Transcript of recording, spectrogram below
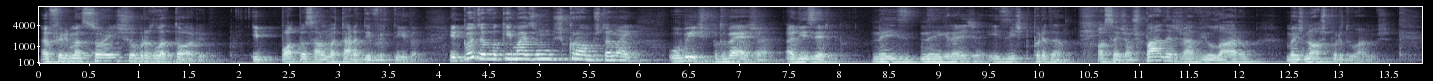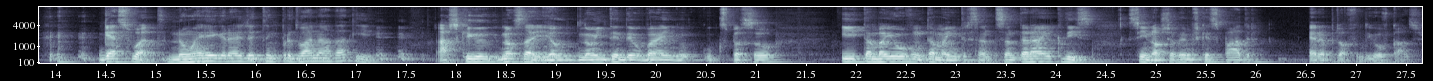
afirmações sobre relatório. E pode passar uma tarde divertida. E depois houve aqui mais uns cromos também. O Bispo de Beja a dizer na, na igreja existe perdão. Ou seja, os padres já violaram, mas nós perdoamos. Guess what? Não é a igreja que tem que perdoar nada aqui. Acho que, não sei, ele não entendeu bem o, o que se passou. E também houve um também interessante de Santarém que disse: Sim, nós sabemos que esse padre era pedófilo e houve casos.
